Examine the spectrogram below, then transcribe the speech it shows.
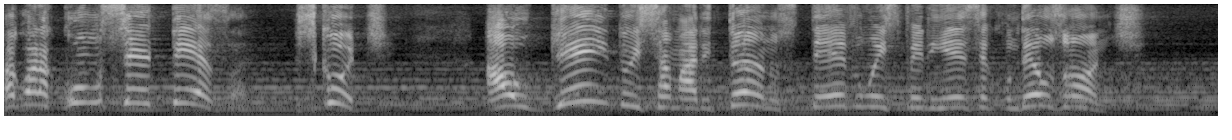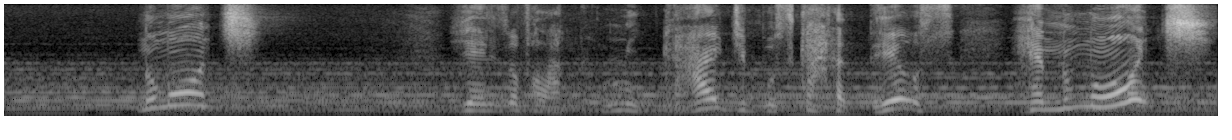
Agora, com certeza, escute, alguém dos samaritanos teve uma experiência com Deus onde? No monte. E eles vão falar: o lugar de buscar a Deus é no monte.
